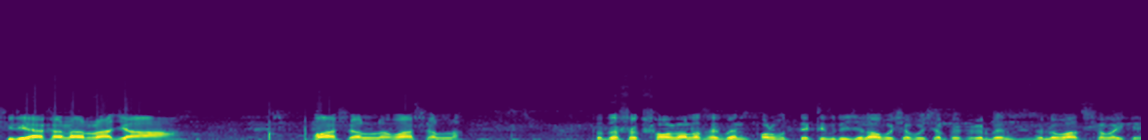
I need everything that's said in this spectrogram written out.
চিড়িয়াখানার রাজা। মাশাল্লাহ মাশাল্লাহ তো দর্শক, সবাই ভালো থাকবেন। পরবর্তী একটি ভিডিওর জন্য অবশ্যই অবশ্যই অপেক্ষা করবেন। ধন্যবাদ সবাইকে।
